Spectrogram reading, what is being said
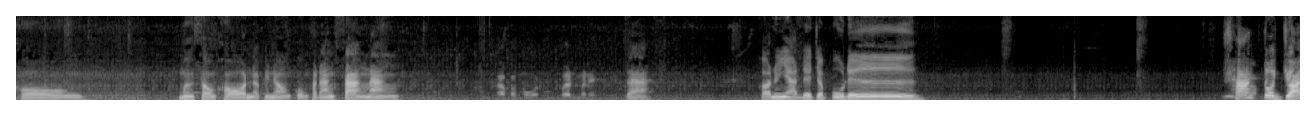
ของเมืองสองคอนนะพี่น้องกงพนังสร้างนางครับโปรโมทเปิ้ลมาเนี่ย จ้ะขออนุญาตเด้อจะปูเด้อช้างตัวใหญ่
